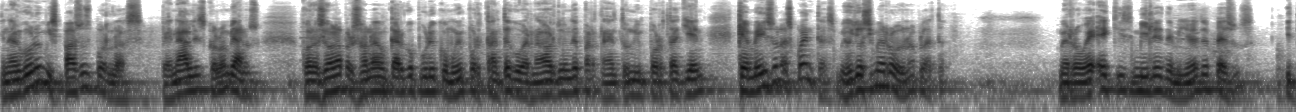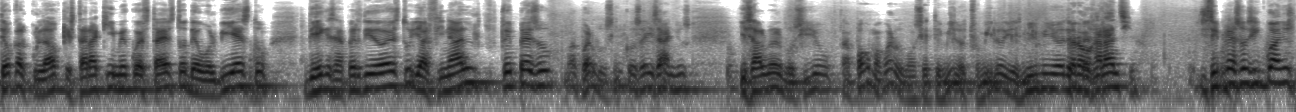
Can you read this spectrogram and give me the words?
En alguno de mis pasos por los penales colombianos, conocí a una persona de un cargo público muy importante, gobernador de un departamento, no importa quién, que me hizo las cuentas. Me dijo, yo sí me robé una plata. Me robé X miles de millones de pesos y tengo calculado que estar aquí me cuesta esto, devolví esto, dije que se ha perdido esto y al final estoy preso, me acuerdo, 5 o 6 años y salgo en el bolsillo, tampoco me acuerdo, como 7 mil, 8 mil o 10 mil millones de Pero pesos. ganancia. Y estoy preso 5 años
